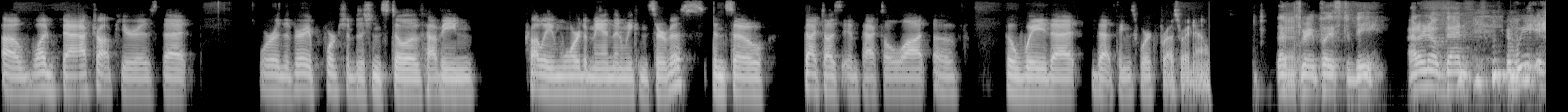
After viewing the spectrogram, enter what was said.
uh one backdrop here is that we're in the very fortunate position still of having probably more demand than we can service. And so that does impact a lot of the way that that things work for us right now. That's a great place to be. I don't know, Ben. we,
